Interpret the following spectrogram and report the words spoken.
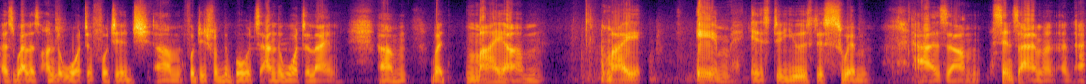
as well as underwater footage, um, footage from the boats and the waterline. Um, but my my aim is to use this swim as since I am an, an,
